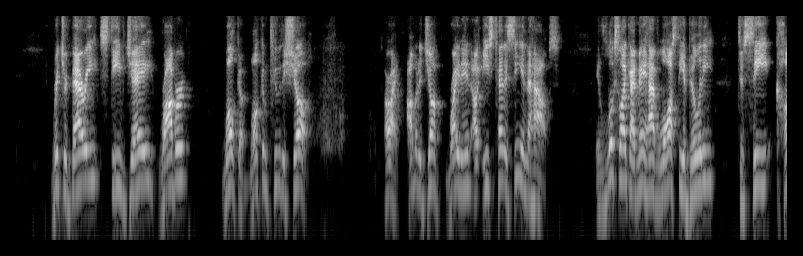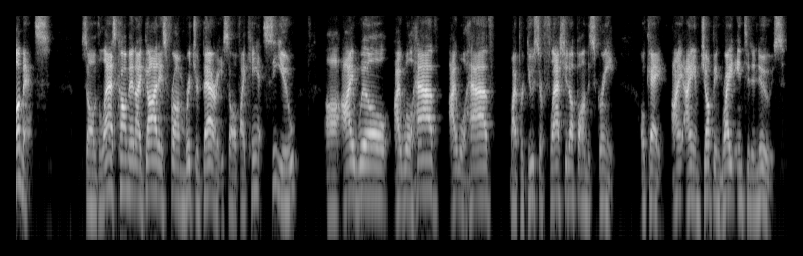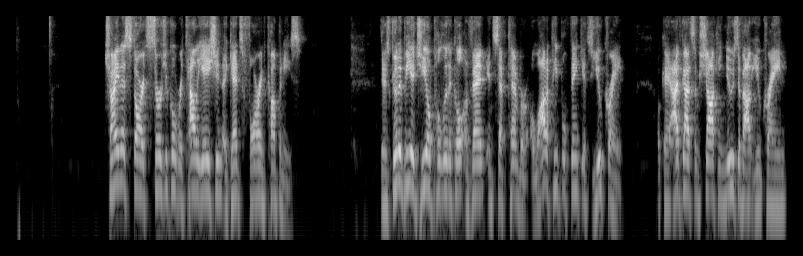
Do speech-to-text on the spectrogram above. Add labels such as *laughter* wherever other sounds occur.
Richard Barry, Steve J, Robert, welcome. Welcome to the show. All right, I'm going to jump right in. Uh, East Tennessee in the house. It looks like I may have lost the ability to see comments. So the last comment I got is from Richard Barry. So if I can't see you, uh, I will I will have I will have my producer flash it up on the screen. Okay, I, I am jumping right into the news. China starts surgical retaliation against foreign companies. There's going to be a geopolitical event in September. A lot of people think it's Ukraine. Okay, I've got some shocking news about Ukraine.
